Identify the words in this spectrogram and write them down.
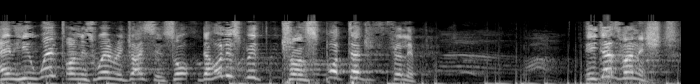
and he went on his way rejoicing. So the Holy Spirit transported Philip. He just vanished.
